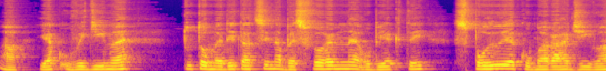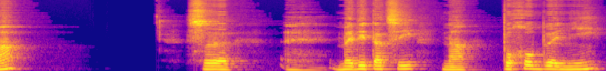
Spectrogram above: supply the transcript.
A jak uvidíme, tuto meditaci na bezforemné objekty spojuje Kumarajiva s eh, meditací na pochopení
